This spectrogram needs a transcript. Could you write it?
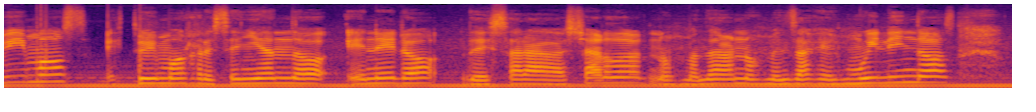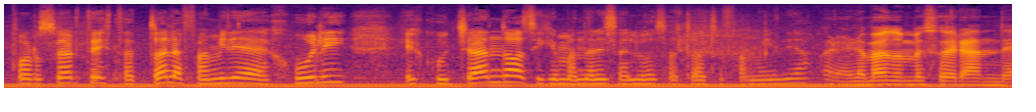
Volvimos, estuvimos reseñando enero de Sara Gallardo, nos mandaron unos mensajes muy lindos, por suerte está toda la familia de Juli escuchando, así que mandale saludos a toda tu familia. Bueno, le mando un beso grande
